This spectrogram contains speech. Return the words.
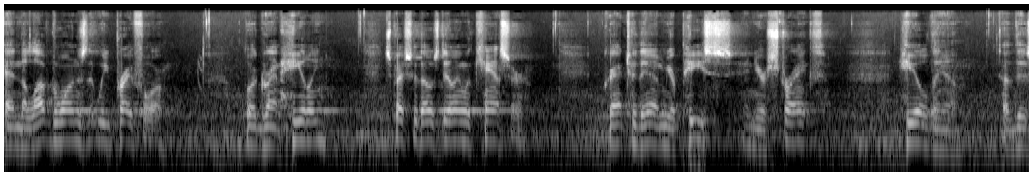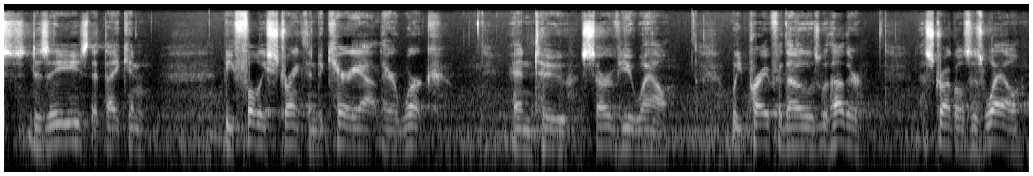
and the loved ones that we pray for. Lord, grant healing, especially those dealing with cancer. Grant to them your peace and your strength. Heal them of this disease that they can be fully strengthened to carry out their work and to serve you well. We pray for those with other struggles as well.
